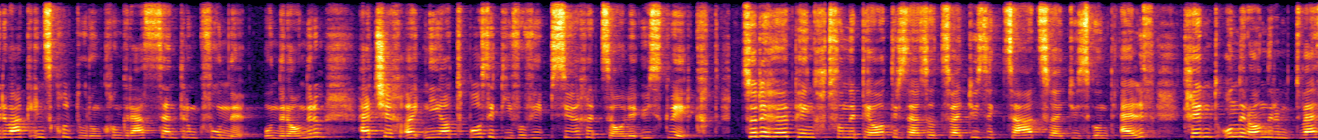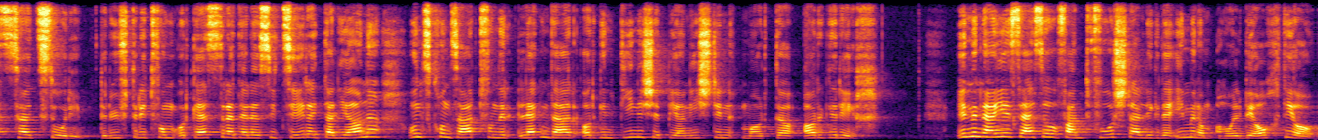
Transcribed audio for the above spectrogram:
den Weg ins Kultur- und Kongresszentrum gefunden. Unter anderem hat sich auch die NIAT positiv auf die Besucherzahlen ausgewirkt. Zu den Höhepunkten der Theatersaison 2010-2011 kehren unter anderem die Westside Story, der Auftritt vom Orchestra della Sicera Italiana und das Konzert von der legendären argentinischen Pianistin Marta Argerich. In der neuen Saison fängt die Vorstellung dann immer um halb acht an.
